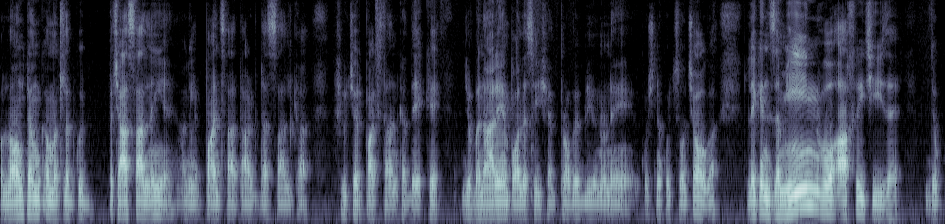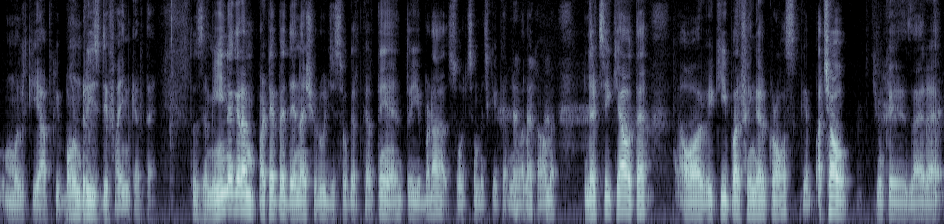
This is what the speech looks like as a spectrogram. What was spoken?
और लॉन्ग टर्म का मतलब कोई पचास साल नहीं है, अगले पाँच, सात, आठ, दस साल का फ्यूचर पाकिस्तान का देख के जो बना रहे हैं पॉलिसी शायद प्रॉबेबली उन्होंने कुछ ना कुछ सोचा होगा, लेकिन ज़मीन वो आखिरी चीज़ है। जो मुल्क की आपकी बाउंड्रीज डिफ़ाइन करता है। तो ज़मीन अगर हम पटे पे देना शुरू जिस वक्त करते हैं तो ये बड़ा सोच समझ के करने वाला काम है। लेट्स सी क्या होता है। और we keep our finger cross कि अच्छा हो क्योंकि ज़ाहिर है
